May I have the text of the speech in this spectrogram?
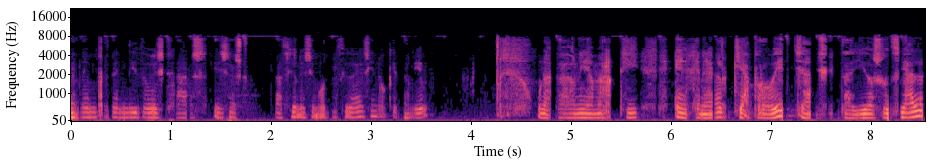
han emprendido esas, esas operaciones en otras ciudades, sino que también una ciudadanía marroquí en general que aprovecha ese estallido social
